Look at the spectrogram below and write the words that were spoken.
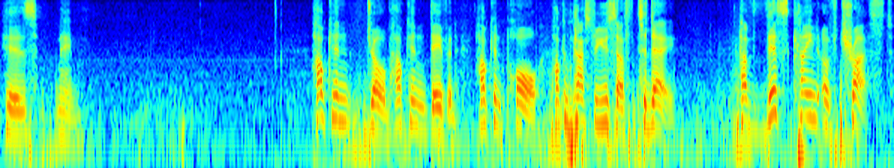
His name. how can Job, how can David, how can Paul, how can Pastor Yusuf today have this kind of trust?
